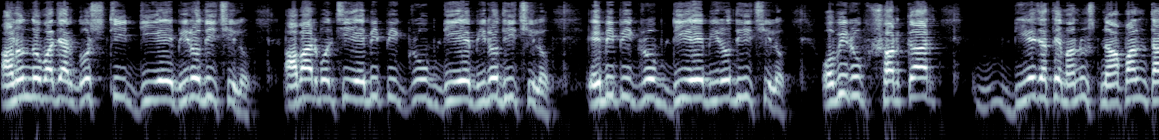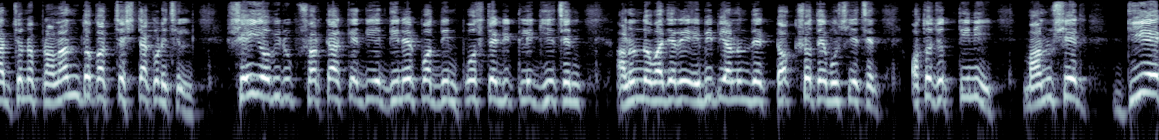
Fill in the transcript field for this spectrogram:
আনন্দবাজার গোষ্ঠী ডিএ বিরোধী ছিল। আবার বলছি এবিপি গ্রুপ ডিএ বিরোধী ছিল। এবিপি গ্রুপ ডিএ বিরোধী ছিল। অভিরূপ সরকার ডিএ যাতে মানুষ না পান, তার জন্য প্রাণান্তকর চেষ্টা করেছিলেন। সেই অভিরূপ সরকারকে দিয়ে দিনের পর দিন পোস্ট এডিট লিখিয়েছেন, আনন্দবাজারে এবিপি আনন্দের টক শোতে বসিয়েছেন। অথচ তিনি মানুষের দিয়ে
